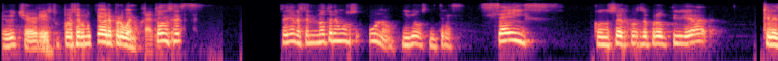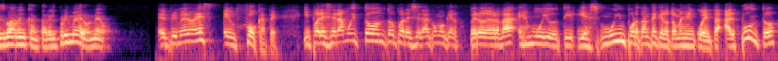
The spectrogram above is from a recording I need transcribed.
Eso es chévere, Sí. eso puede ser muy chévere, pero bueno. Dale. Entonces, señores, no tenemos uno, ni dos, ni tres, seis consejos de productividad que les van a encantar. El primero, Neo. El primero es enfócate. Y parecerá muy tonto, parecerá como que no, pero de verdad es muy útil y es muy importante que lo tomes en cuenta al punto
